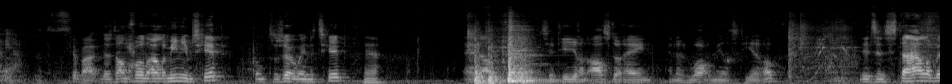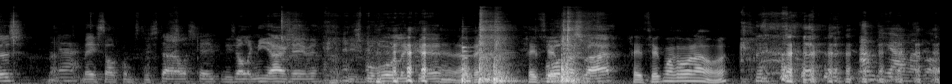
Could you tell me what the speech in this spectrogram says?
Ah ja. dat gebouwd. Dus dan Ja. voor een aluminium schip, komt er zo in het schip. Ja. En dan zit hier een as doorheen en een wormwiel zit hierop. Dit is een stalen bus. Nou, Ja. Meestal komt het in stalen schepen, die zal ik niet aangeven. Die is behoorlijk, eh, Ja, geef, geef, die ook behoorlijk maar, zwaar. geef ook maar gewoon aan, hoor. Aan dan.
